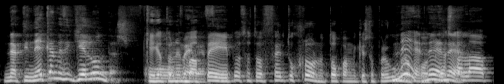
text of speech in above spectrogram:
να την έκανε γελώντας. Και για τον Εμπαπέ είπε ότι θα το φέρει του χρόνου. Το είπαμε και στο προηγούμενο Ναι, podcast. ναι, ναι. Αλλά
